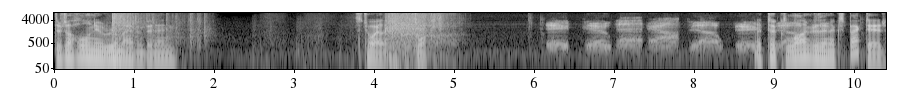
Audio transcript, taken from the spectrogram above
there's a whole new room I haven't been in. It's toilet. Cool. Took longer than expected.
